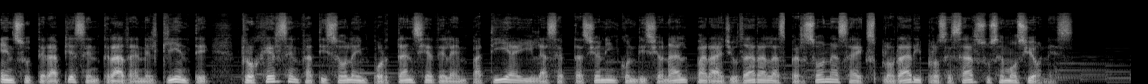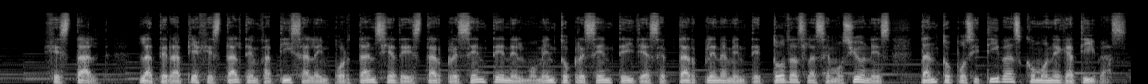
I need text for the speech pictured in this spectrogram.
En su terapia centrada en el cliente, Rogers enfatizó la importancia de la empatía y la aceptación incondicional para ayudar a las personas a explorar y procesar sus emociones. Gestalt, la terapia Gestalt enfatiza la importancia de estar presente en el momento presente y de aceptar plenamente todas las emociones, tanto positivas como negativas.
